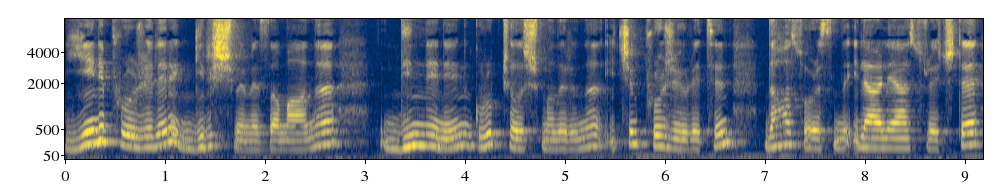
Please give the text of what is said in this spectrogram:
yeni projelere girişmeme zamanı dinlenin, grup çalışmalarını için proje üretin. Daha sonrasında ilerleyen süreçte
